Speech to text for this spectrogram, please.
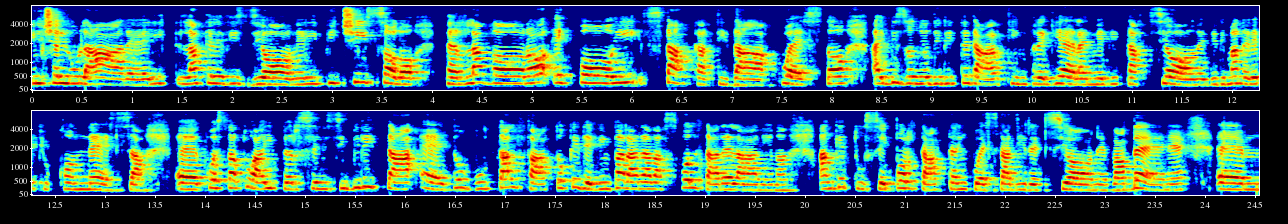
il cellulare, la televisione, il pc solo per lavoro e poi staccati da questo, hai bisogno di ritirarti in preghiera, in meditazione, di rimanere più connessa. Eh, questa tua ipersensibilità è dovuta al fatto che devi imparare ad ascoltare l'anima. Anche tu sei portata in questa direzione, va bene? Eh,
